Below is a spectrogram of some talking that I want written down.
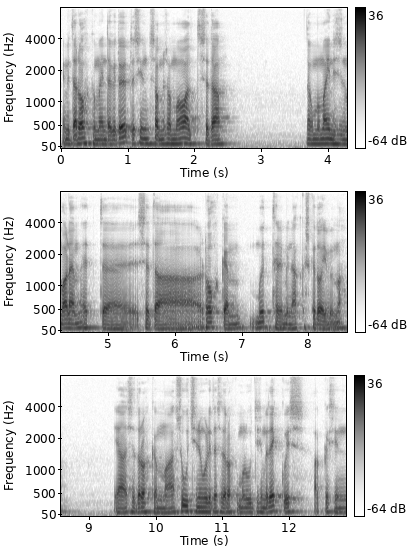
ja mida rohkem ma endaga töötasin samm-sammavalt, seda nagu ma mainisin varem, et äh, seda rohkem mõtlemine hakkas ka toimima. Ja seda rohkem ma suutsin uurida, seda rohkem mul uudishimu tekkis, hakkasin,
